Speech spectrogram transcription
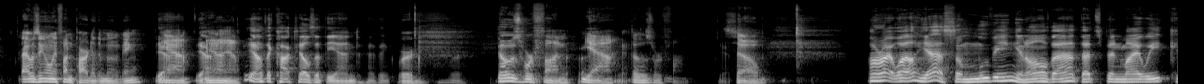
that was the only fun part of the moving. Yeah, yeah, yeah. yeah. the cocktails at the end, I think were. were Those were fun. Yeah, those were fun. So All right. Well, yeah. So moving and all that, that's been my week.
